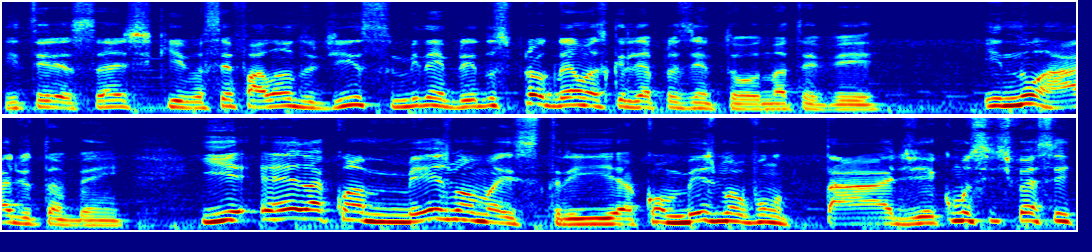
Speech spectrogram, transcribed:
Interessante que você falando disso, me lembrei dos programas que ele apresentou na TV e no rádio também. E era com a mesma maestria, com a mesma vontade, como se estivesse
